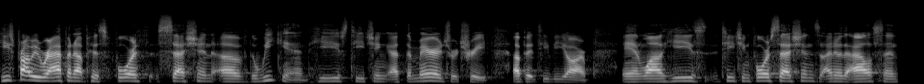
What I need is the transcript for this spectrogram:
he's probably wrapping up his fourth session of the weekend. He's teaching at the marriage retreat up at TVR. And while he's teaching four sessions, I know that Allison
